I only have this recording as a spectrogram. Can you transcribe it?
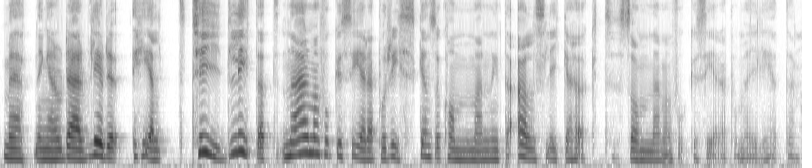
mätningar och där blev det helt tydligt att när man fokuserar på risken så kommer man inte alls lika högt som när man fokuserar på möjligheten.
